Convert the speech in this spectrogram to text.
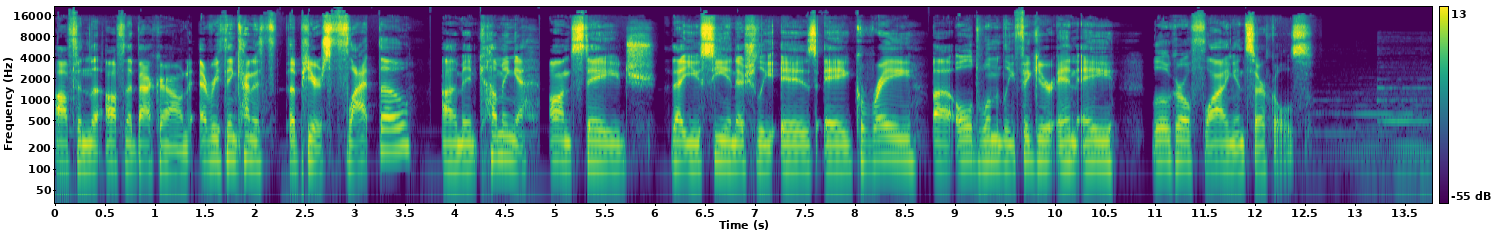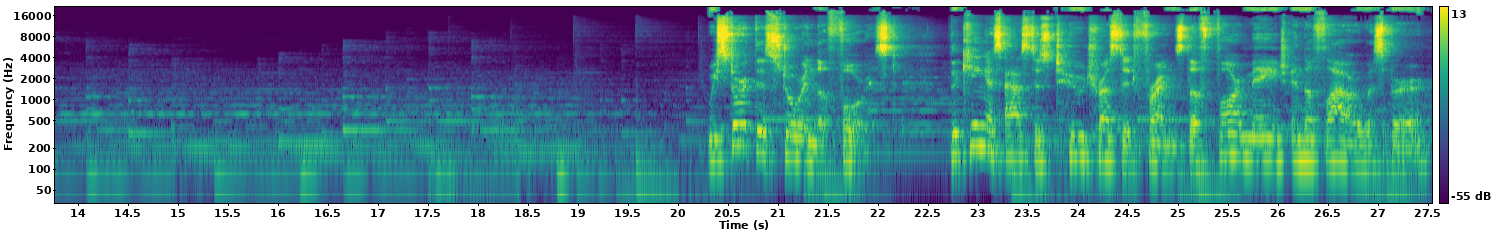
off in the off in the background. Everything kind of appears flat though. Um, and coming on stage that you see initially is a gray, uh, old womanly figure and a little girl flying in circles. We start this story in the forest. The king has asked his two trusted friends, the Farm Mage and the Flower Whisperer.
